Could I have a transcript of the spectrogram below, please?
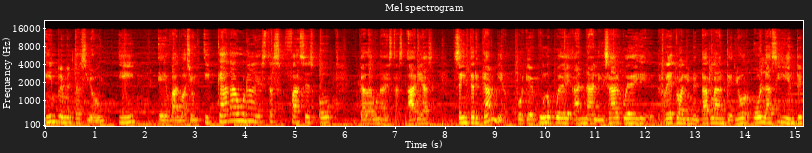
implementación y evaluación. Y cada una de estas fases o cada una de estas áreas se intercambian porque uno puede analizar, puede retroalimentar la anterior o la siguiente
